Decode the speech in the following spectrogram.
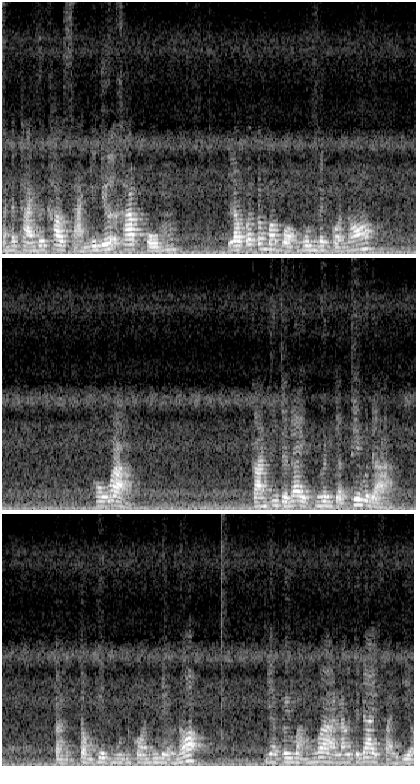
สังฆทานด้วยข้าวสารเยอะๆครับผม เราก็ต้องมาบอกบุญกันก่อนเนาะเพราะว่า การที่จะได้เงินจากเทวดาก็ต้องเฮ็ดบุญก่อนอยู่แล้วเนาะอย่าไปหวังว่าเราจะได้ฝ่ายเดียว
